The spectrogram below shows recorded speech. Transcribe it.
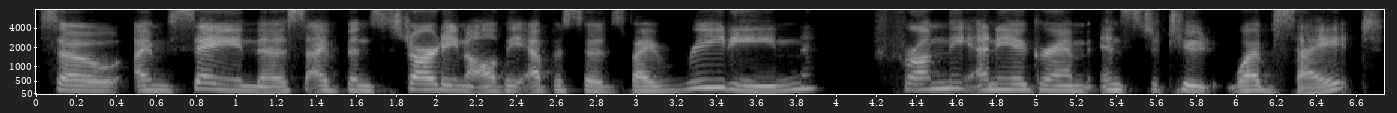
So, I'm saying this, I've been starting all the episodes by reading from the Enneagram Institute website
